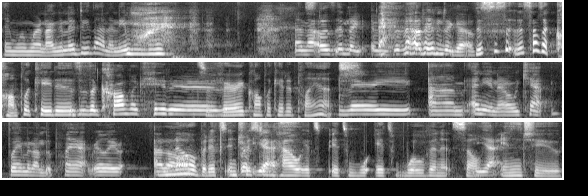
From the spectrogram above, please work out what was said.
And we're not going to do that anymore. and that was indigo. It was about indigo. This is this has a complicated. This is a complicated. It's a very complicated plant. Very, um, and you know we can't blame it on the plant really at no, all. No, but it's interesting but yes. how it's it's it's woven itself yes. into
